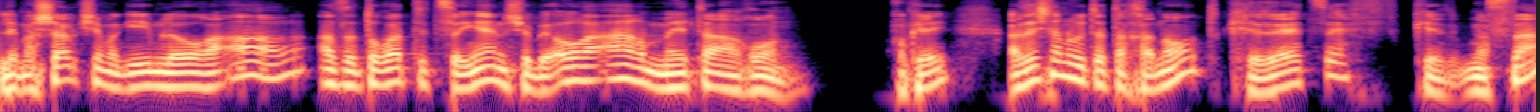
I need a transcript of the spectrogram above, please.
למשל כשמגיעים לאור ההר אז התורה תציין שבאור ההר מת אהרון. אוקיי אז יש לנו את התחנות כרצף כמסע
